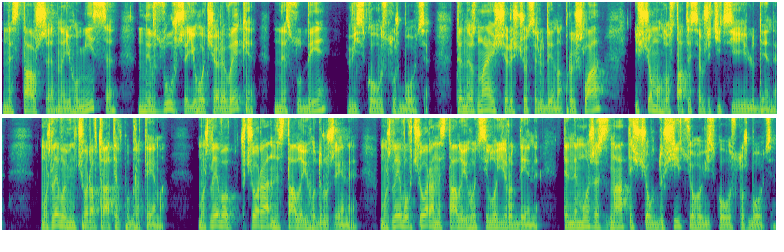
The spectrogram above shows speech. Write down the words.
не ставши на його місце, не взувши його черевики, не суди військовослужбовця. Ти не знаєш, через що ця людина пройшла і що могло статися в житті цієї людини. Можливо, він вчора втратив побратима. Можливо, вчора не стало його дружини, можливо, вчора не стало його цілої родини. Ти не можеш знати, що в душі цього військовослужбовця.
